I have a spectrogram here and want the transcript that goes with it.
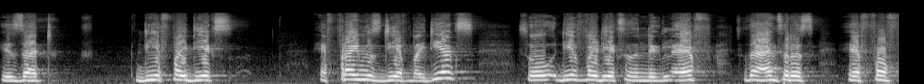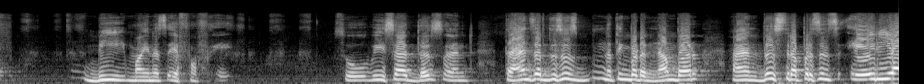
is that df by dx f prime is df by dx. So, df by dx is integral f. So, the answer is f of b minus f of a. So, we said this and the answer this is nothing but a number and this represents area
